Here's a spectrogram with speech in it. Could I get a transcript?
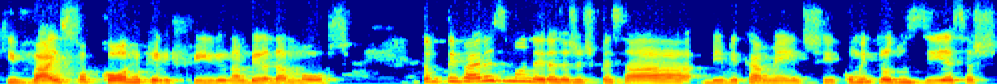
que vai e socorre aquele filho na beira da morte. Então, tem várias maneiras de a gente pensar biblicamente como introduzir essas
